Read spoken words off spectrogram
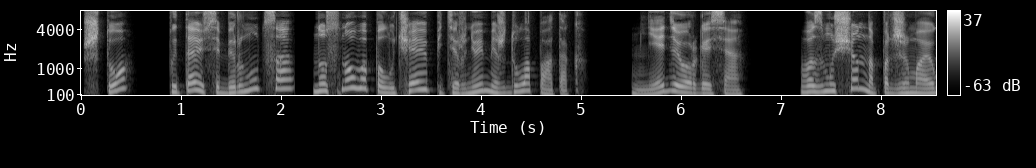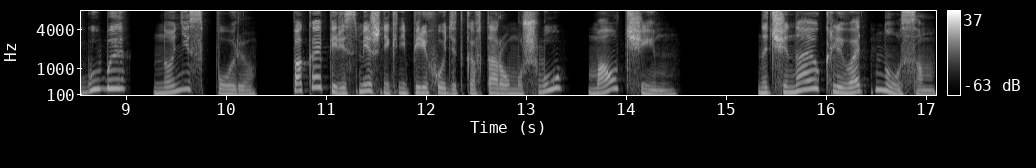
Что? Пытаюсь обернуться, но снова получаю пятерней между лопаток. Не дергайся. Возмущенно поджимаю губы, но не спорю. Пока пересмешник не переходит ко второму шву, молчим. Начинаю клевать носом.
